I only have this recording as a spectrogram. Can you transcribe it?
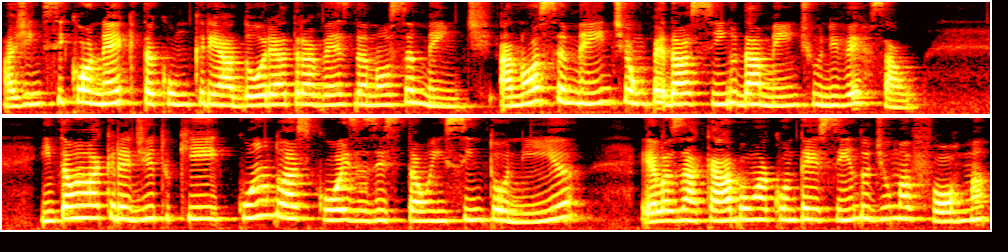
a gente se conecta com o Criador através da nossa mente. A nossa mente é um pedacinho da mente universal. Então eu acredito que quando as coisas estão em sintonia, elas acabam acontecendo de uma forma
